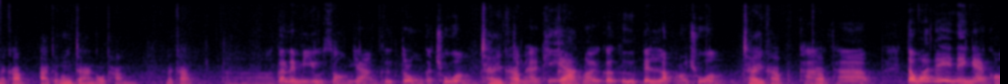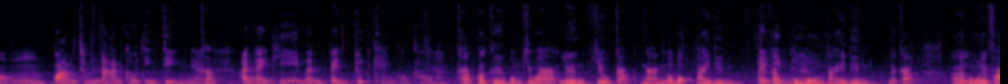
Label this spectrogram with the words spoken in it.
นะครับอาจจะต้องจ้างเขาทำนะครับอ่าก็เลยมีอยู่ 2 อย่างคือตรงกับช่วง ใช่ครับใช่ไหมคะที่ครับยากหน่อยก็คือเป็นรับเหมาช่วง ใช่ครับค่ะครับถ้า แต่ว่าในในแง่ของความชำนาญเขาจริงๆเนี่ยครับอันไหนที่มันเป็นจุดแข็งของเขาคะครับก็คือผมคิดว่าเรื่องเกี่ยวกับงานระบบใต้ดินใต้ดินนะครับนะคะอุโมงค์ใต้ดินนะครับเอ่อโรงไฟฟ้า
